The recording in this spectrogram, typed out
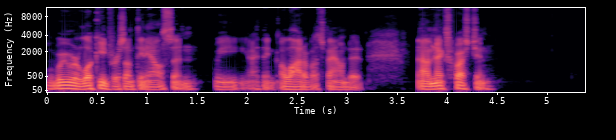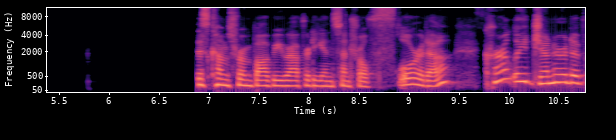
we were looking for something else and we, I think a lot of us found it. Um, next question. This comes from Bobby Rafferty in Central Florida. Currently, generative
